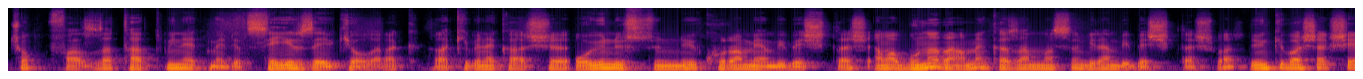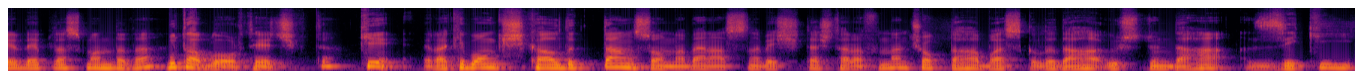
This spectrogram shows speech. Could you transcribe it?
çok fazla tatmin etmedi. Seyir zevki olarak rakibine karşı oyun üstünlüğü kuramayan bir Beşiktaş. Ama buna rağmen kazanmasını bilen bir Beşiktaş var. Dünkü Başakşehir deplasmanda da bu tablo ortaya çıktı. Ki rakip 10 kişi kaldıktan sonra ben aslında Beşiktaş tarafından çok daha baskılı, daha üstün, daha zeki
